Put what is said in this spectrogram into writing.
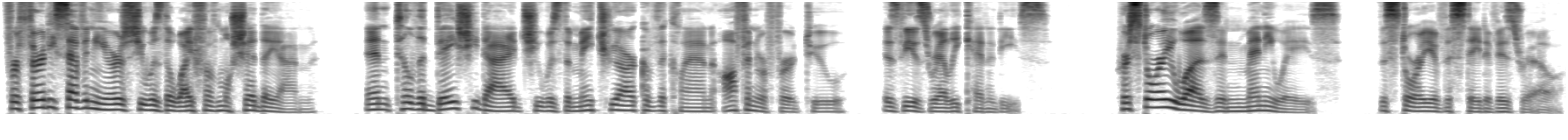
For 37 years, she was the wife of Moshe Dayan, and till the day she died, she was the matriarch of the clan often referred to as the Israeli Kennedys. Her story was, in many ways, the story of the State of Israel.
